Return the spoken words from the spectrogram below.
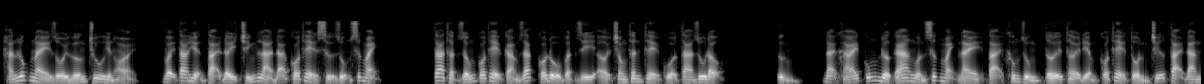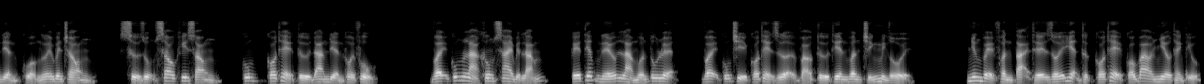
hắn lúc này rồi hướng chu hiền hỏi, vậy ta hiện tại đây chính là đã có thể sử dụng sức mạnh. Ta thật giống có thể cảm giác có đồ vật gì ở trong thân thể của ta du động. Ừ đại khái cũng được, a, nguồn sức mạnh này tại không dùng tới thời điểm có thể tồn trữ tại đan điền của ngươi bên trong, sử dụng sau khi xong, cũng có thể từ đan điền khôi phục. Vậy cũng là không sai biệt lắm, kế tiếp nếu là muốn tu luyện, vậy cũng chỉ có thể dựa vào từ thiên vân chính mình rồi. Nhưng về phần tại thế giới hiện thực có thể có bao nhiêu thành tựu,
